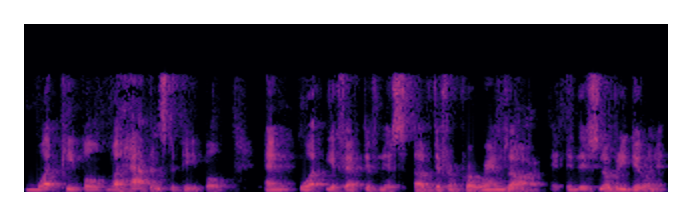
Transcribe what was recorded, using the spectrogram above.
what people, what happens to people, and what the effectiveness of different programs are. There's nobody doing it.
